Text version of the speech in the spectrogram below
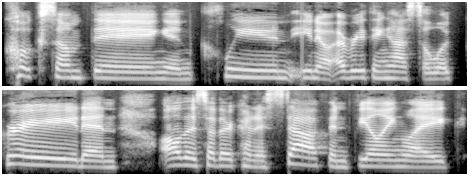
cook something and clean, you know, everything has to look great and all this other kind of stuff and feeling like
